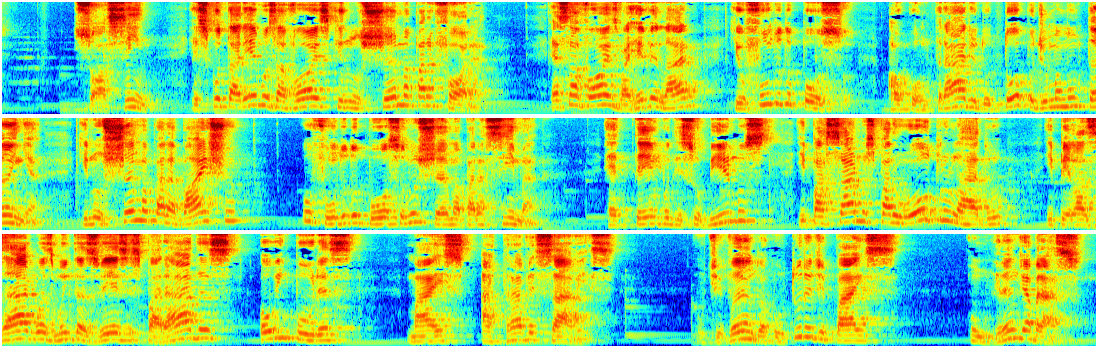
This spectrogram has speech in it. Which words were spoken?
Só assim escutaremos a voz que nos chama para fora. Essa voz vai revelar que o fundo do poço, ao contrário do topo de uma montanha que nos chama para baixo, o fundo do poço nos chama para cima. É tempo de subirmos e passarmos para o outro lado e pelas águas muitas vezes paradas ou impuras, mas atravessáveis. Cultivando a cultura de paz, um grande abraço.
